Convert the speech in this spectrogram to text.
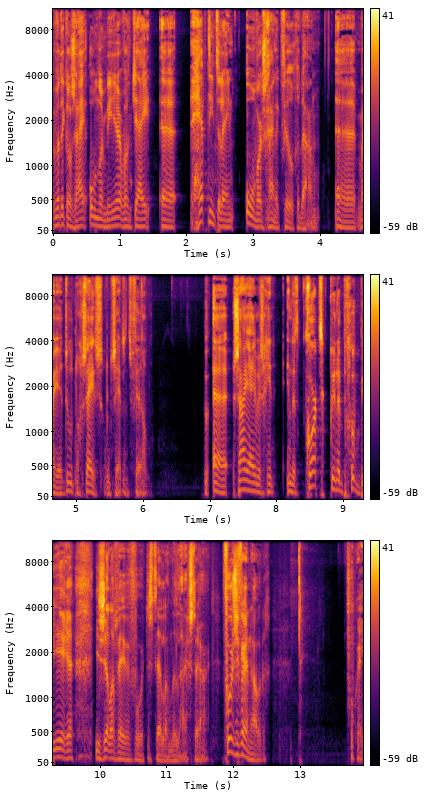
wat ik al zei, onder meer, want jij eh, hebt niet alleen onwaarschijnlijk veel gedaan, eh, maar je doet nog steeds ontzettend veel. Eh, zou jij misschien in het kort kunnen proberen jezelf even voor te stellen aan de luisteraar? Voor zover nodig. Oké,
